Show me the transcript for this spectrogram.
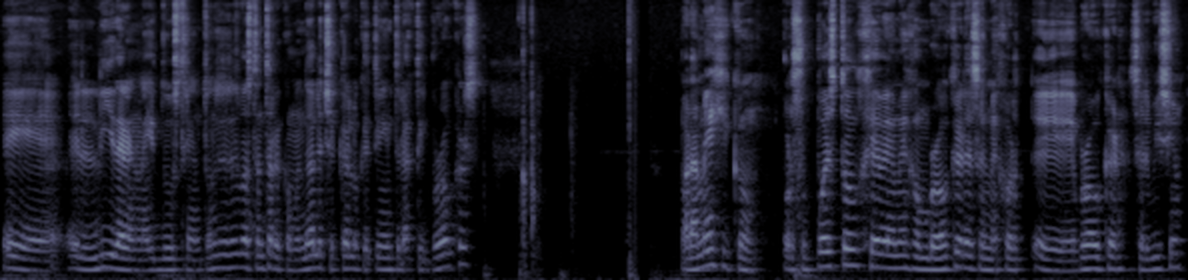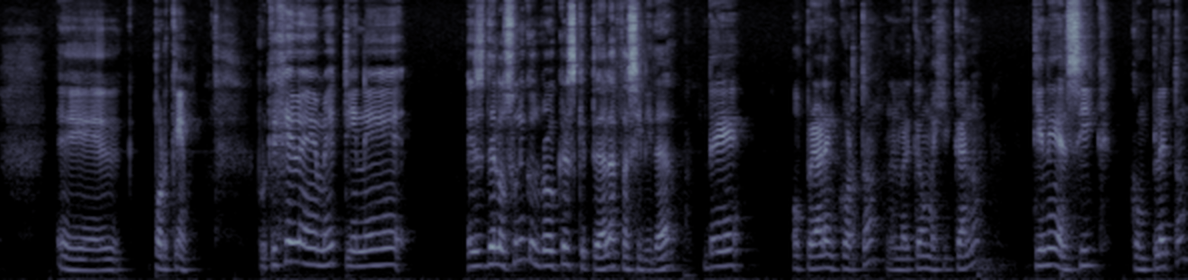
eh, el líder en la industria. Entonces es bastante recomendable checar lo que tiene Interactive Brokers. Para México, por supuesto, GBM Home Broker es el mejor eh, broker, servicio. Eh, ¿Por qué? Porque GBM tiene, es de los únicos brokers que te da la facilidad de operar en corto en el mercado mexicano. Tiene el SIC completo.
